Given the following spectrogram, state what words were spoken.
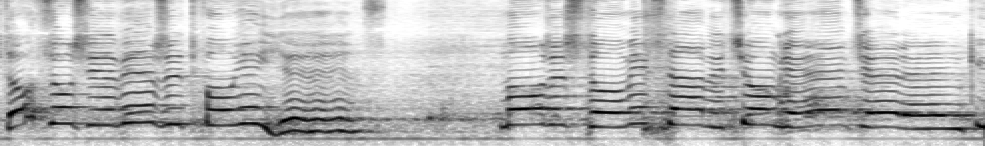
W to, co się wierzy, twoje jest. Możesz to mieć na wyciągnięcie ręki.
